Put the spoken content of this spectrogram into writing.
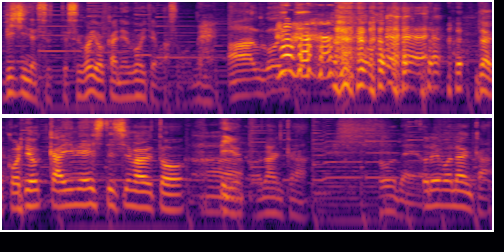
ビジネスってすごいお金動いてますもんねああ、動いてる。だからこれを解明してしまうとっていうのはなんかそうだよ。それもなんか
